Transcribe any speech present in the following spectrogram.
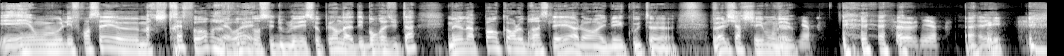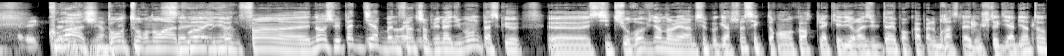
et on, les Français euh, marchent très fort, je Eh trouve, ouais. dans ces WSOP. On a des bons résultats, mais on n'a pas encore le bracelet. Alors, eh bien, écoute, euh, va le chercher, mon vieux. Ça va venir. Allez. Allez. Courage. Bon tournoi à Salut, toi et bonne fin. euh, non, je vais pas te dire bonne Ouais, fin de championnat du monde parce que euh, si tu reviens dans les RMC Poker Show, c'est que tu auras encore claqué du résultat et pourquoi pas le bracelet. Donc je te dis à bientôt.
